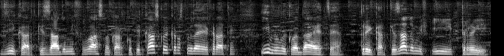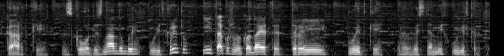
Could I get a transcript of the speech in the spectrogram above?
2 картки задумів, власну картку підказку, яка розповідає, як грати. І ви викладаєте 3 картки задумів і 3 картки з колоди знадоби у відкриту. І також викладаєте 3 плитки е, весняних у відкриту.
